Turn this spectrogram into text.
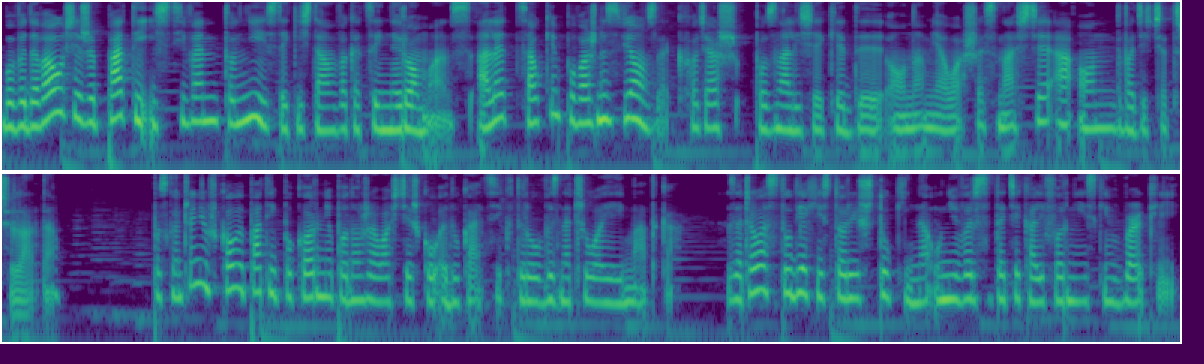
Bo wydawało się, że Patty i Steven to nie jest jakiś tam wakacyjny romans, ale całkiem poważny związek, chociaż poznali się, kiedy ona miała 16, a on 23 lata. Po skończeniu szkoły Patty pokornie podążała ścieżką edukacji, którą wyznaczyła jej matka. Zaczęła studia historii sztuki na Uniwersytecie Kalifornijskim w Berkeley,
